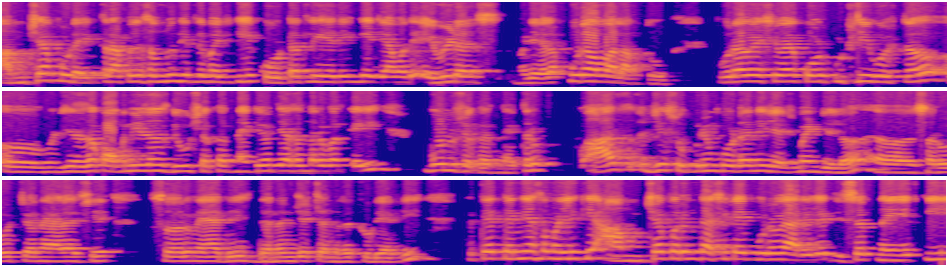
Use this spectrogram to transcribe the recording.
आमच्या पुढे एकतर आपल्याला समजून घेतलं पाहिजे की ही कोर्टातली हिअरिंग आहे ज्यामध्ये एव्हिडन्स म्हणजे याला पुरावा लागतो. पुराव्याशिवाय कोर्ट कुठलीही गोष्ट म्हणजे त्याचा कॉग्निझन्स घेऊ शकत नाही किंवा त्या संदर्भात काही बोलू शकत नाही. तर आज जे सुप्रीम कोर्टाने जजमेंट दिलं सर्वोच्च न्यायालयाचे सरन्यायाधीश धनंजय चंद्रचूड यांनी तर त्यात त्यांनी असं म्हणले की आमच्यापर्यंत असे काही पुरावे आलेले दिसत नाहीयेत की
